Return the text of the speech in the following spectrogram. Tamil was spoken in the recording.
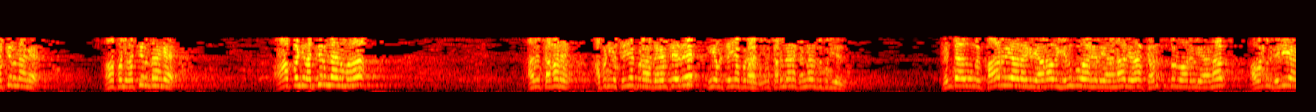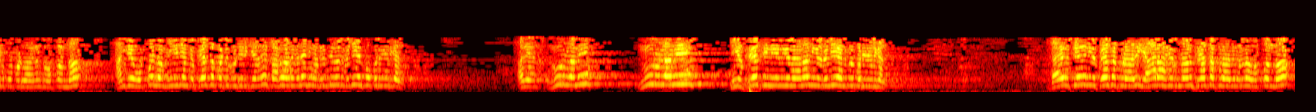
வச்சிருந்தாங்க. ஆஃப் பண்ணி வச்சிருந்தாங்க. ஆஃப் பண்ணி வச்சிருந்தாங்கம்மா. அது தவறு. அப்படி நீங்க செய்யக்கூடாது. தயவு செய்து நீங்க அப்படி செய்யக்கூடாது. இது கடுமையான கண்டனத்துக்குரியது. ரெண்டாவது உங்கள் பார்வையாளர்கள் யாராவது எழும்புவார்கள் ஆனால் ஏதாவது கருத்து சொல்வார்கள் ஆனால் அவர்கள் வெளியே அனுப்பப்படுவார்கள் என்று ஒப்பந்தம். அங்கே ஒப்பந்தம் மீறி அங்கே பேசப்பட்டுக் கொண்டிருக்கிறது. சகோதரர்களை நீங்கள் ரெண்டு பேரும் வெளியே அனுப்பப்படுவீர்கள். அது நூறு நூறுலாமே நீங்கள் பேசினீர்களானால் நீங்கள் வெளியே அனுப்பப்படுவீர்கள். தயவு செய்து நீங்க பேசக்கூடாது. யாராக இருந்தாலும் பேசக்கூடாதுங்கிற ஒப்பந்தம்.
